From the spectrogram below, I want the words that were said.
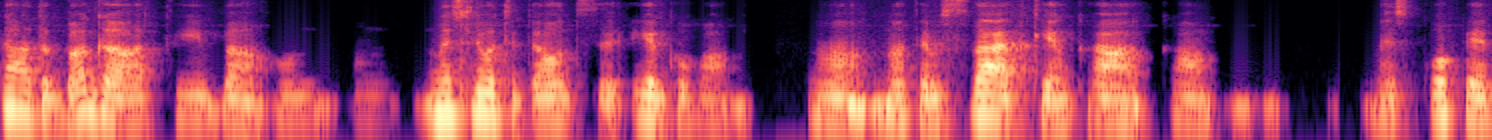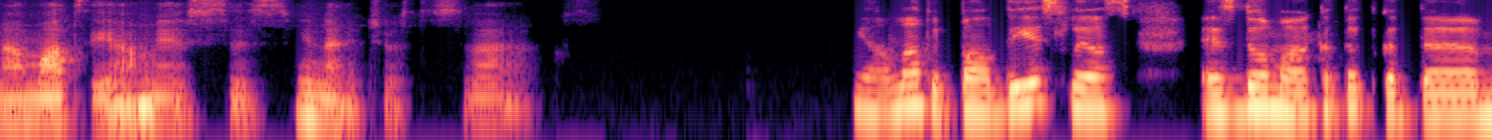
tāda bagātība, un, un mēs ļoti daudz ieguvām no, no tiem svētkiem, kā, kā mēs kopienā mācījāmies svinēt šos svētkus. Jā, labi, paldies, liels. Es domāju, ka tad, kad um,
